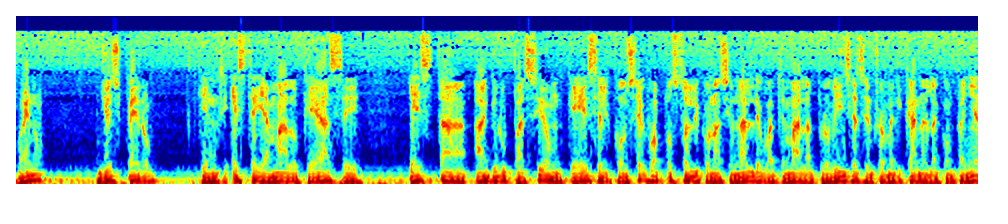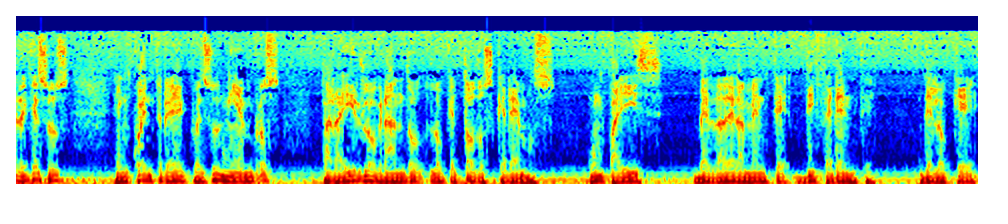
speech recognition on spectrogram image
Bueno, yo espero que en este llamado que hace esta agrupación que es el Consejo Apostólico Nacional de Guatemala, provincia centroamericana, la Compañía de Jesús, encuentre eco en sus miembros para ir logrando lo que todos queremos, un país verdaderamente diferente de lo que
